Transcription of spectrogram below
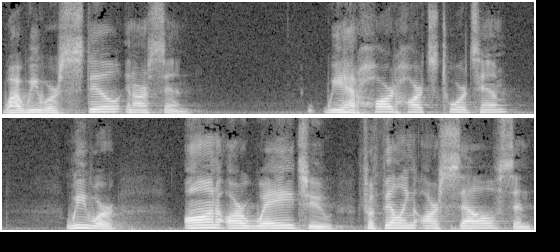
while we were still in our sin we had hard hearts towards Him. We were on our way to fulfilling ourselves and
